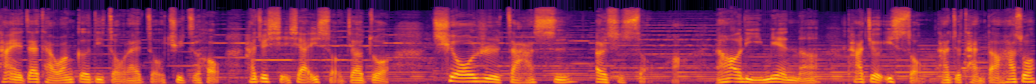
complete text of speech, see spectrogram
他也在台湾各地走来走去之后，他就写下一首叫做《秋日杂诗二十首》哈，然后里面呢，他就一首，他就谈到，他说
